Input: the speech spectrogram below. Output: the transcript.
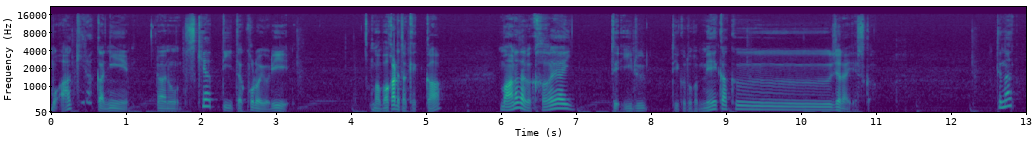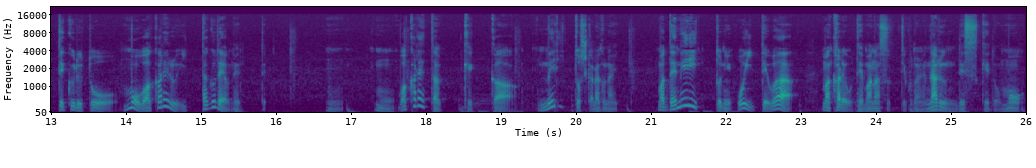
もう明らかにあの付き合っていた頃より、まあ、別れた結果、まあ、あなたが輝いているっていうことが明確じゃないですか。ってなってくるともう別れる一択だよねって、うん、もう別れた結果メリットしかなくないって、まあ、デメリットにおいては、まあ、彼を手放すっていうことになるんですけども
